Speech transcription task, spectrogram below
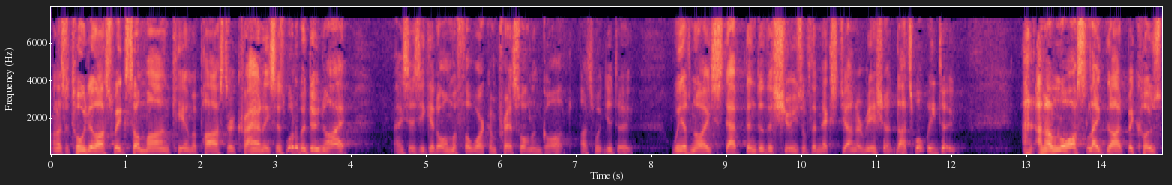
And as I told you last week, some man came, a pastor, crying. He says, What do we do now? I says, You get on with the work and press on in God. That's what you do. We have now stepped into the shoes of the next generation. That's what we do. And, and a loss like that because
